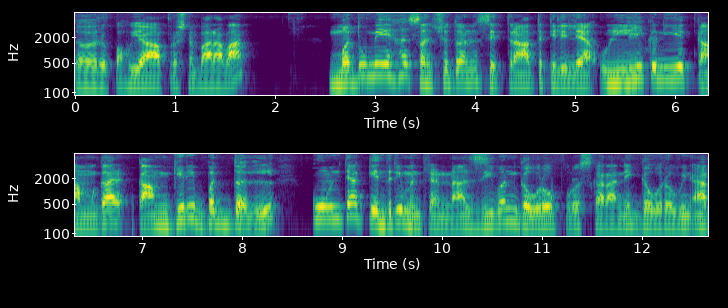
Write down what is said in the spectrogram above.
तर पाहूया प्रश्न बारावा. मधुमेह संशोधन क्षेत्रात केलेल्या उल्लेखनीय कामगार कामगिरीबद्दल कोणत्या केंद्रीय मंत्र्यांना जीवन गौरव पुरस्काराने गौरविण्यात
